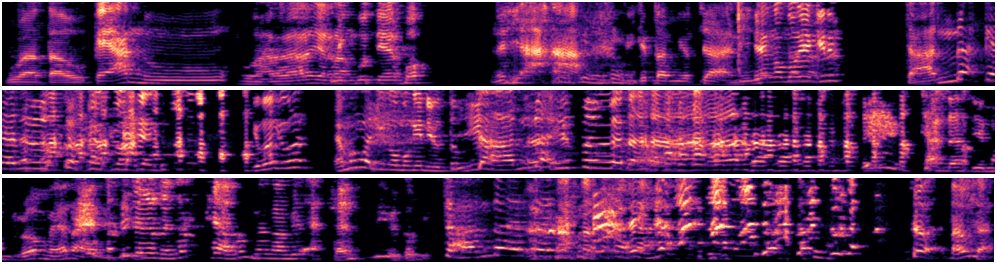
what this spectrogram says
gue tahu Keanu Wah, yang rambutnya Bob. ya Nikita Mirjani Yang ngomongnya gini, canda kan lu. gimana gimana? Emang lagi ngomongin YouTube? Iya. Canda YouTube. canda sindrom ya Tapi denger-denger kayak lu nggak ngambil AdSense di Youtube Canda kan. so, itu kan so, tahu nggak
